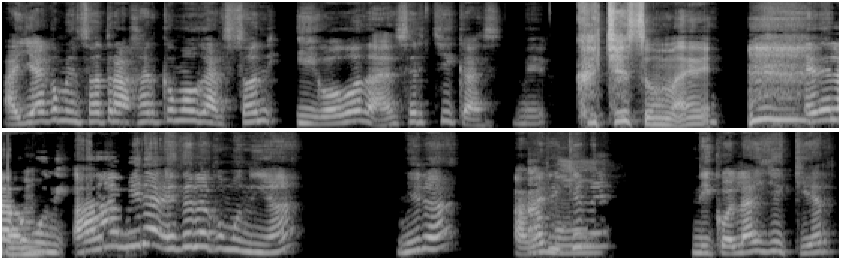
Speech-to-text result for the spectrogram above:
allá comenzó a trabajar como garzón y gogo dancer, chicas. Me- Coche su madre. es de la comunidad. Ah, mira, es de la comunidad. Mira, a ver, ¿y Amo. quién es? Nicolás Yequier.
